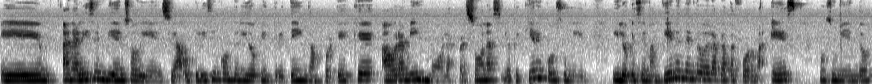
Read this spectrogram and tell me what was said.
Eh, analicen bien su audiencia, utilicen contenido que entretengan, porque es que ahora mismo las personas lo que quieren consumir y lo que se mantienen dentro de la plataforma es consumiendo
